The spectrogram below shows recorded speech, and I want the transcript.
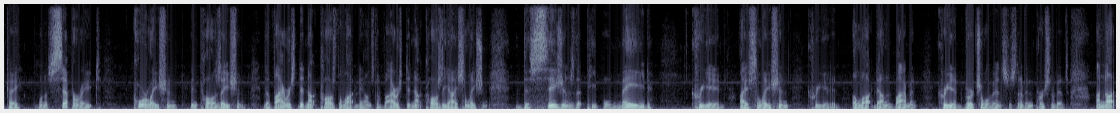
Okay? Want to separate correlation and causation. The virus did not cause the lockdowns. The virus did not cause the isolation. Decisions that people made created isolation, created a lockdown environment, created virtual events instead of in-person events. I'm not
